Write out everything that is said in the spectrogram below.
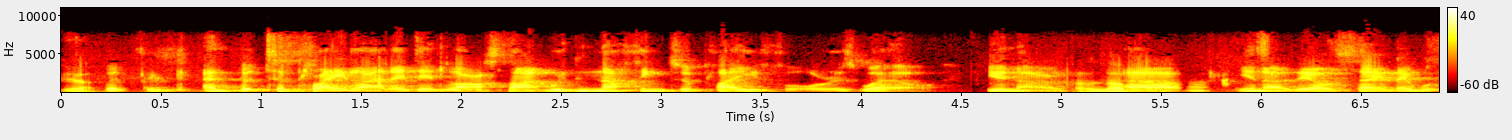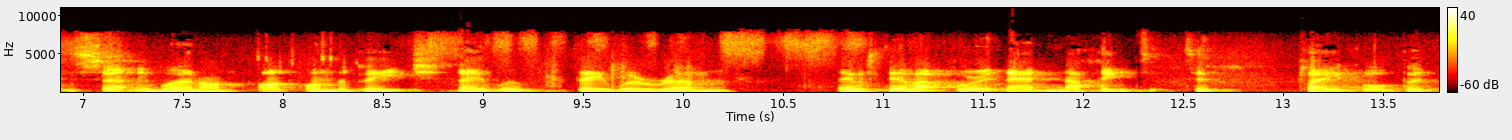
Yeah. But, to, and, but to play like they did last night with nothing to play for as well, you know, um, you know the old saying they certainly weren't on, on, on, the beach. They were they were um, they were still up for it. They had nothing to, to play for, but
